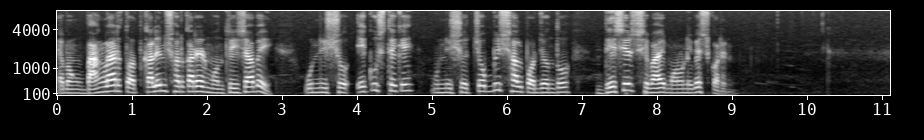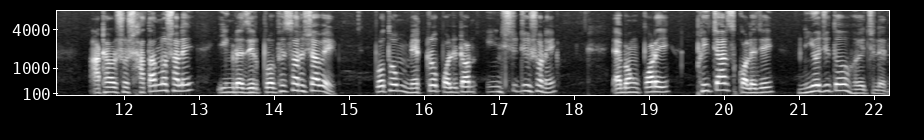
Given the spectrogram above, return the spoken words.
এবং বাংলার তৎকালীন সরকারের মন্ত্রী হিসাবে উনিশশো একুশ থেকে উনিশশো চব্বিশ সাল পর্যন্ত দেশের সেবায় মনোনিবেশ করেন। আঠারোশো সাতান্ন সালে ইংরেজির প্রফেসর হিসাবে প্রথম মেট্রোপলিটন ইনস্টিটিউশনে এবং পরে ফ্রিচার্চ কলেজে নিয়োজিত হয়েছিলেন।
